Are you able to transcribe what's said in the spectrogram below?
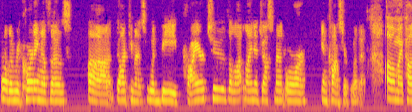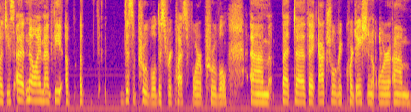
So the recording of those uh, documents would be prior to the lot line adjustment or in concert with it? Oh, my apologies. Uh, no, I meant the uh, uh disapproval, this request for approval. Um, but uh, the actual recordation or um,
